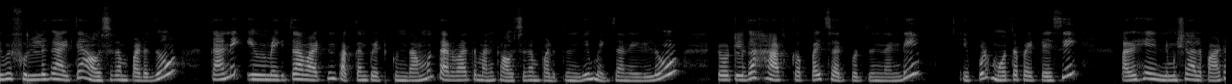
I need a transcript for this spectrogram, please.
ఇవి ఫుల్గా అయితే అవసరం పడదు కానీ ఇవి మిగతా వాటిని పక్కన పెట్టుకుందాము. తర్వాత మనకి అవసరం పడుతుంది మిగతా నీళ్ళు టోటల్గా హాఫ్ కప్ అయితే సరిపోతుందండి. ఇప్పుడు మూత పెట్టేసి పదిహేను నిమిషాల పాటు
